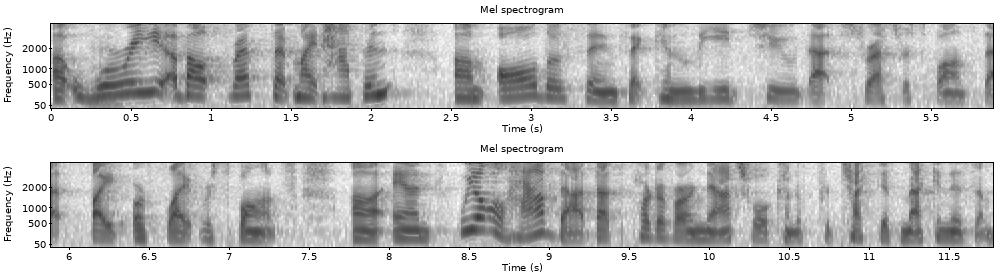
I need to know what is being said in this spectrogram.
uh, worry about threats that might happen. Um, all those things that can lead to that stress response, that fight or flight response. Uh, and we all have that. That's part of our natural kind of protective mechanism.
